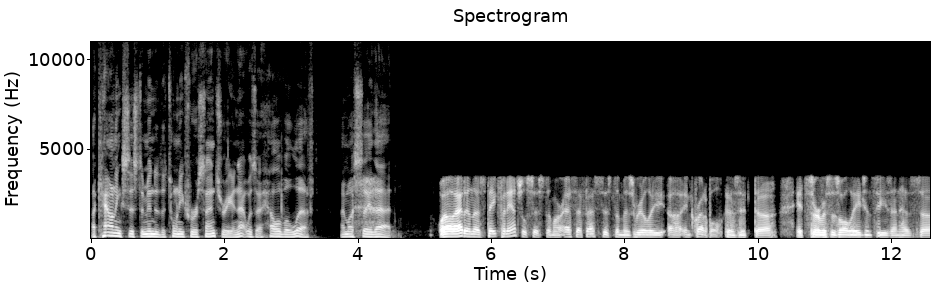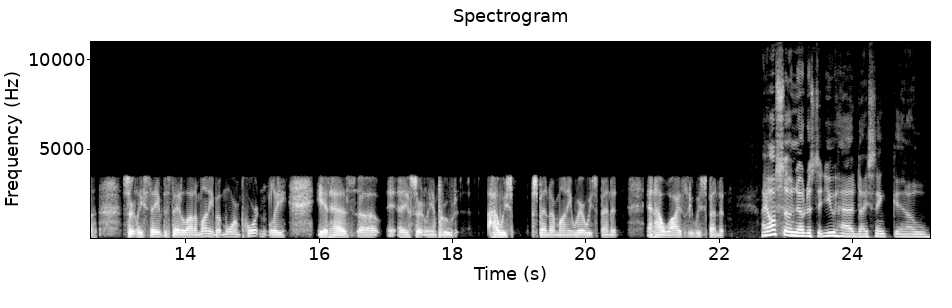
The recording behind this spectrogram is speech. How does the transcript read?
accounting system into the 21st century, and that was a hell of a lift. I must say that. Well, that and the state financial system, our SFS system, is really uh, incredible because it uh, it services all agencies and has uh, certainly saved the state a lot of money. But more importantly, it has uh, certainly improved how we spend our money, where we spend it, and how wisely we spend it. I also noticed that you had, I think, you know,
